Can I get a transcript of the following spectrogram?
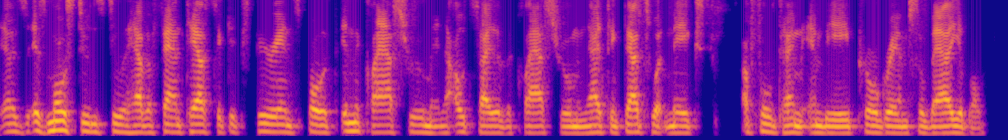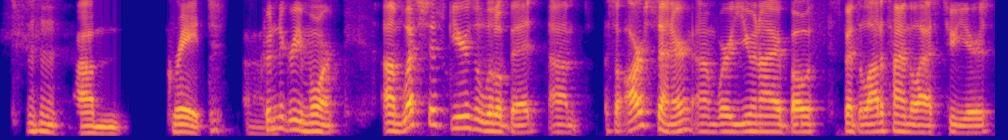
as as most students do, have a fantastic experience both in the classroom and outside of the classroom, and I think that's what makes a full-time MBA program so valuable. Mm-hmm. Um, great. Um, Couldn't agree more. Um, let's shift gears a little bit. Um, so our center, um, where you and I both spent a lot of time the last two years,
